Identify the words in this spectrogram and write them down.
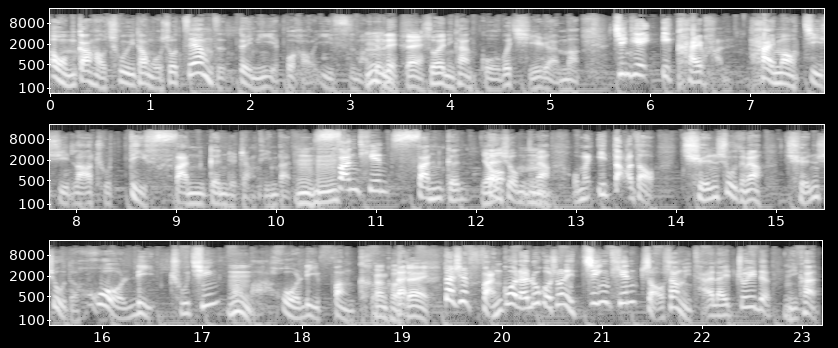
啊，我们刚好出一趟，我说这样子对你也不好意思嘛，对不对？对，所以你看，果不其然嘛，今天一开盘，泰茂继续拉出第三根的涨停板，嗯，三天三根，但是我们怎么样？我们一大早全数怎么样？全数的获利出清，嗯，把获利放口袋。但是反过来，如果说你今天早上你才来追的，你看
